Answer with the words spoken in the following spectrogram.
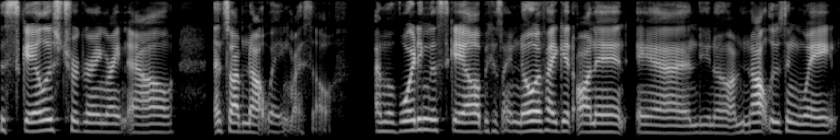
the scale is triggering right now, and so I'm not weighing myself. I'm avoiding the scale because I know if I get on it and, you know, I'm not losing weight,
